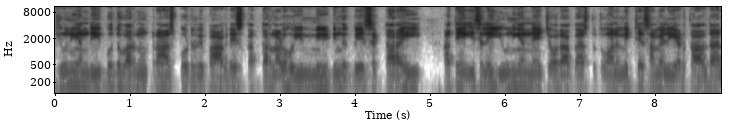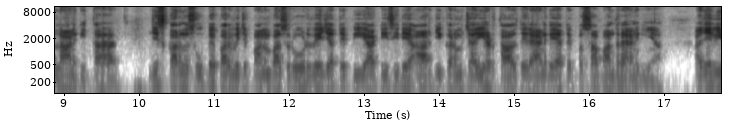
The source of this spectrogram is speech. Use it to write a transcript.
ਯੂਨੀਅਨ ਦੀ ਬੁੱਧਵਾਰ ਨੂੰ ਟਰਾਂਸਪੋਰਟ ਵਿਭਾਗ ਦੇ ਸਕੱਤਰ ਨਾਲ ਹੋਈ ਮੀਟਿੰਗ ਬੇਸਿੱਟਾ ਰਹੀ ਅਤੇ ਇਸ ਲਈ ਯੂਨੀਅਨ ਨੇ 14 ਅਗਸਤ ਤੋਂ ਅਣਮਿੱਥੇ ਸਮੇਂ ਲਈ ਹੜਤਾਲ ਦਾ ਐਲਾਨ ਕੀਤਾ ਹੈ, ਜਿਸ ਕਾਰਨ ਸੂਬੇ ਭਰ ਵਿੱਚ ਪਨਬਸ, ਰੋਡਵੇਜ ਅਤੇ ਪੀਆਰਟੀਸੀ ਦੇ ਆਰਜੀ ਕਰਮਚਾਰੀ ਹੜਤਾਲ ਤੇ ਰਹਿਣਗੇ ਅਤੇ ਬੱਸਾਂ ਬੰਦ ਰਹਿਣਗੀਆਂ। ਅਜੇ ਵੀ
